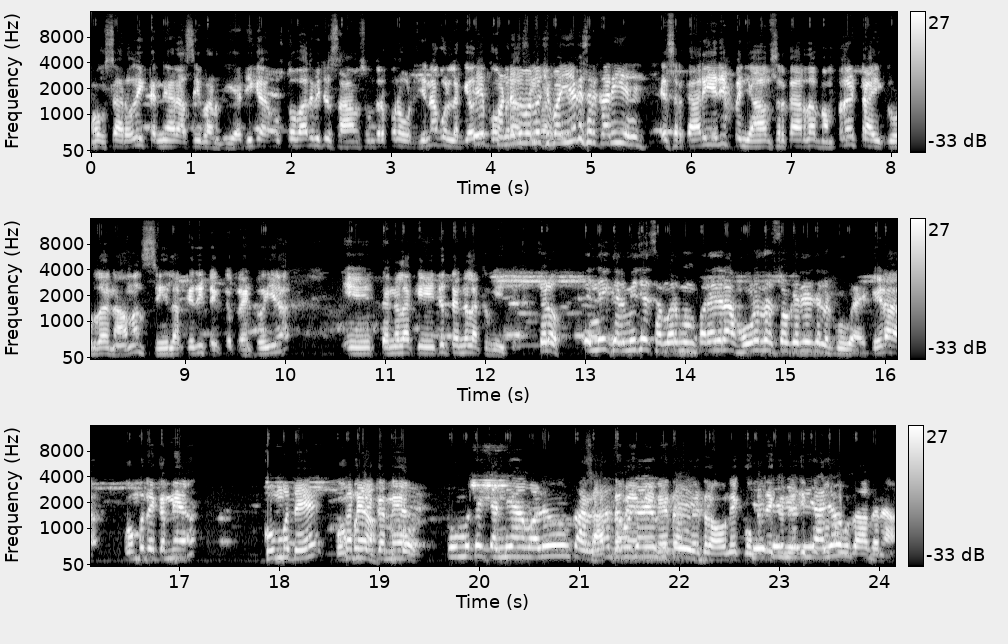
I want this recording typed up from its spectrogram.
ਮੁਕਤਸਰ ਉਹਦੀ ਕੰਨਿਆ ਰਾਸ਼ੀ ਬਣਦੀ ਹੈ ਠੀਕ ਹੈ ਉਸ ਤੋਂ ਬਾਅਦ ਵਿੱਚ ਸਾਮ ਸੁੰਦਰ ਭਨੋਟ ਜਿਨ੍ਹਾਂ ਕੋਲ ਲੱਗਿਆ ਇਹ ਉਹਦੀ ਪੰਡਤ ਵੱਲੋਂ ਛਪਾਈ ਹੈ ਕਿ ਸਰਕਾਰੀ ਇਹ? ਇਹ ਸਰਕਾਰੀ ਹੈ ਜੀ ਪੰਜਾਬ ਸਰਕਾਰ ਦਾ ਬੰਪਰ ਹੈ 2.5 ਕਰੋੜ ਦਾ ਨਾਮ ਹੈ 6 ਲੱਖ ਦੀ ਟਿਕਟ ਪ੍ਰਿੰਟ ਹੋਈ ਆ। ਇਹ 3 ਲੱਖ ਏ ਚ 3 ਲੱਖ ਵੀ ਚ ਚਲੋ ਇੰਨੀ ਗਰਮੀ 'ਚ ਸਮਰ ਮੰਪਰ ਹੈ ਜਿਹੜਾ ਹੁਣ ਦੱਸੋ ਕਿਹਦੇ 'ਚ ਲੱਗੂਗਾ ਇਹ? ਕਿਹੜਾ? ਕੁੰਭ ਦੇ ਕੰਨਿਆ? ਕੁੰਭ ਤੇ ਕੁੰਭ ਦੇ ਕੰਨਿਆ। ਕੁੰਮ ਤੇ ਕੰਨਿਆਂ ਵਾਲਿਓ ਘਰ ਨਾ ਸੱਤ ਸੌ ਜਾਇਓ ਮਹੀਨੇ ਕਿਤੇ। ਤੱਕ ਡਰਾਉਨੇ ਕੁੰਭ ਦੇ ਕੰਨਿਆ ਜੀ ਆ ਜਾਓ। ਬਤਾ ਦੇਣਾ।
